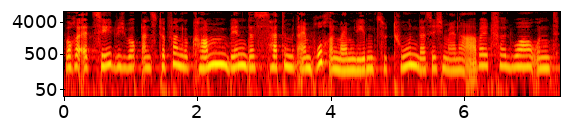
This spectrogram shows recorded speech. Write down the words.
Woche erzählt, wie ich überhaupt ans Töpfern gekommen bin. Das hatte mit einem Bruch in meinem Leben zu tun, dass ich meine Arbeit verlor und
